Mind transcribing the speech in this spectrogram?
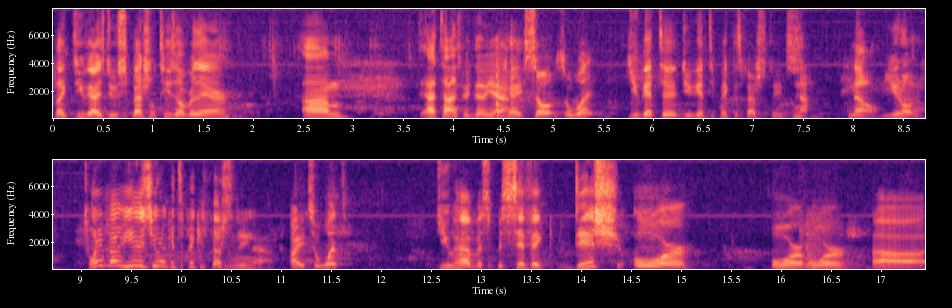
Like, do you guys do specialties over there? Um, at times we do, yeah. Okay. So, so what do you get to? Do you get to pick the specialties? No. No, you don't. No. 25 years, you don't get to pick a specialty. No. All right. So, what do you have a specific dish or or or uh,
